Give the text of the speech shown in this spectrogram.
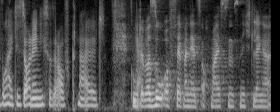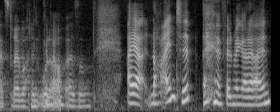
wo halt die Sonne nicht so drauf knallt. Gut, Ja. aber so oft fährt man jetzt auch meistens nicht länger als drei Wochen in Urlaub. Genau. Also Ah ja, noch ein Tipp, fällt mir gerade ein.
